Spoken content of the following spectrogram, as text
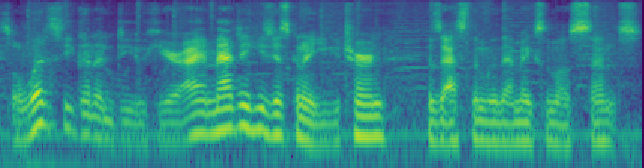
So what is he going to do here? I imagine he's just going to U-turn, because that's the move that makes the most sense.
